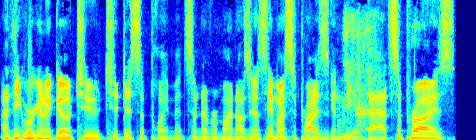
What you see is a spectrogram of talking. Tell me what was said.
I think we're gonna go to to disappointment. So never mind. I was gonna say my surprise is gonna be a bad surprise.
